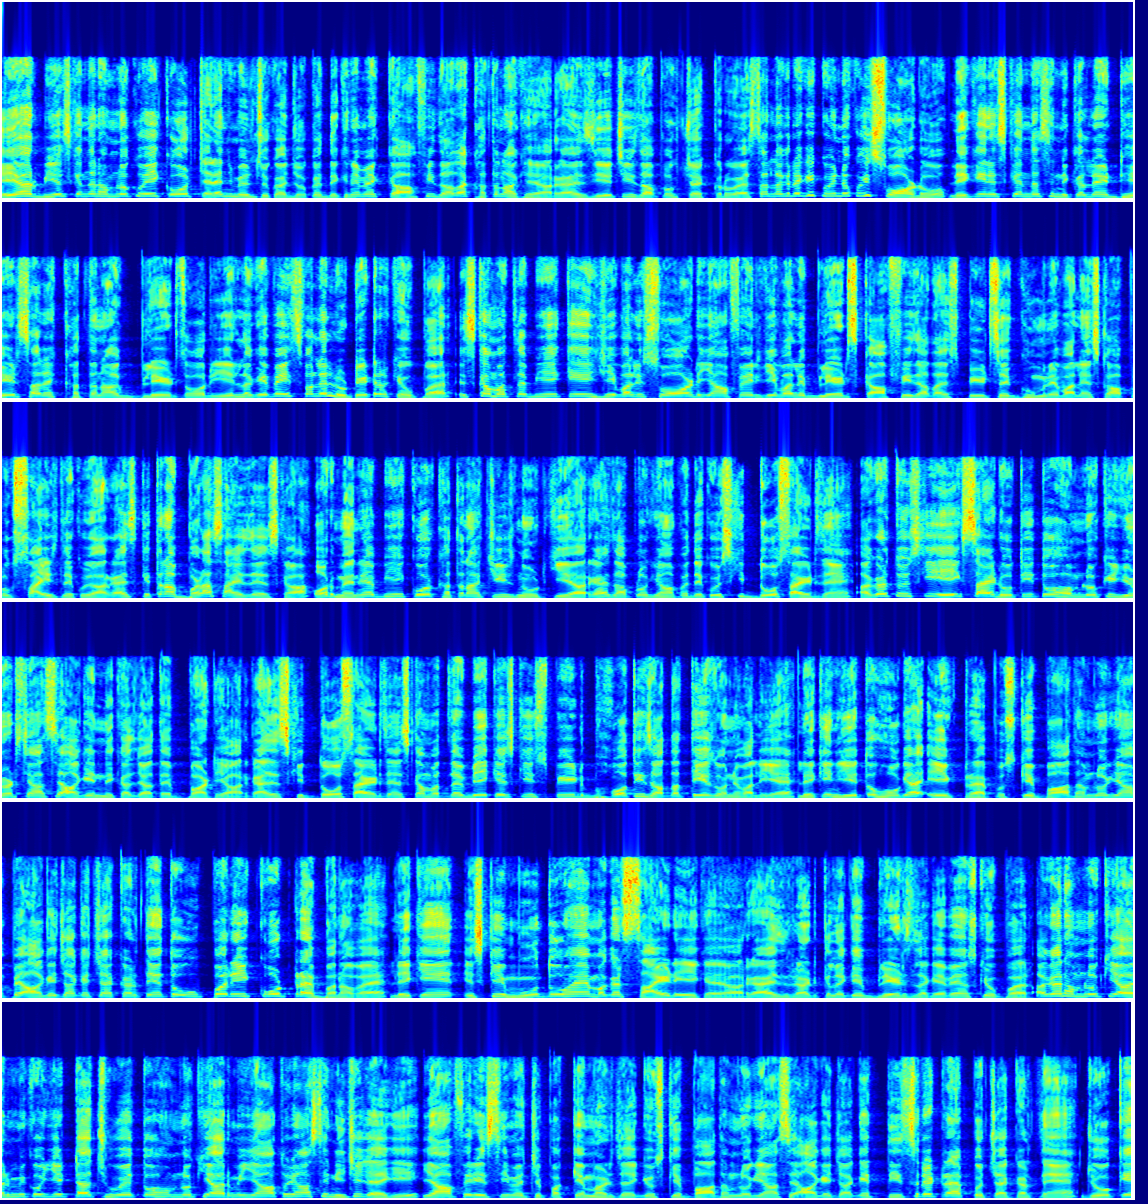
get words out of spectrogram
A R B S के अंदर हम लोग को एक और चैलेंज मिल चुका है, जो कि दिखने में काफ़ी ज़्यादा खतरनाक है यार गाइस ये चीज़ आप लोग चेक करो। ऐसा लग रहा है कि कोई ना कोई स्वॉर्ड हो, लेकिन इसके अंदर से निकल रहे ढेर सारे खतरनाक ब्लेड्स और ये लगे हुए इस वाले रोटेटर के ऊपर। इसका मतलब ये कि ये वाली स्वॉर्ड या फिर ये वाले ब्लेड्स काफ़ी ज़्यादा स्पीड से घूमने वाले हैं। इसका आप लोग साइज़ देखो यार गाइस कितना बड़ा साइज़ है इसका। और मैंने अभी एक और खतरनाक चीज़ नोट किया यार गाइस आप लोग यहाँ पे देखो, इसकी दो साइड है। अगर तो इसकी एक साइड होती तो हम लोग के यूनिट्स यहाँ से आगे निकल जाते बट यार गाइस इसकी दो साइड है। इसका मतलब ये कि इसकी स्पीड बहुत ही ज़्यादा तेज होने वाली है। लेकिन ये तो हो गया एक ट्रैप उसके बाद हम लोग यहाँ पे आगे जाके चेक करते हैं तो ऊपर एक और ट्रैप बना हुआ है। लेकिन इसके मुँह दो है, मगर साइड एक है यार। गाइस रेड कलर के ब्लेड्स लगे हुए हैं उसके ऊपर। अगर हम लोग की आर्मी को ये टच हुए तो हम लोग की आर्मी यहाँ तो यहाँ से नीचे जाएगी, या फिर इसी में चिपक के मर जाएगी। उसके बाद हम लोग यहाँ से आगे जाके तीसरे ट्रैप को चेक करते हैं, जो कि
